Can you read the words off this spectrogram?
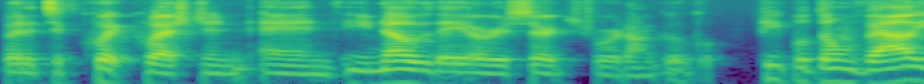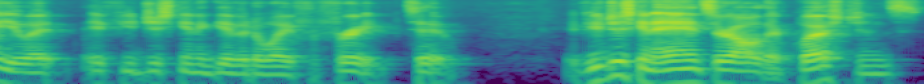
but it's a quick question and you know they already searched for it on Google. People don't value it if you're just going to give it away for free, too. If you're just going to answer all their questions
